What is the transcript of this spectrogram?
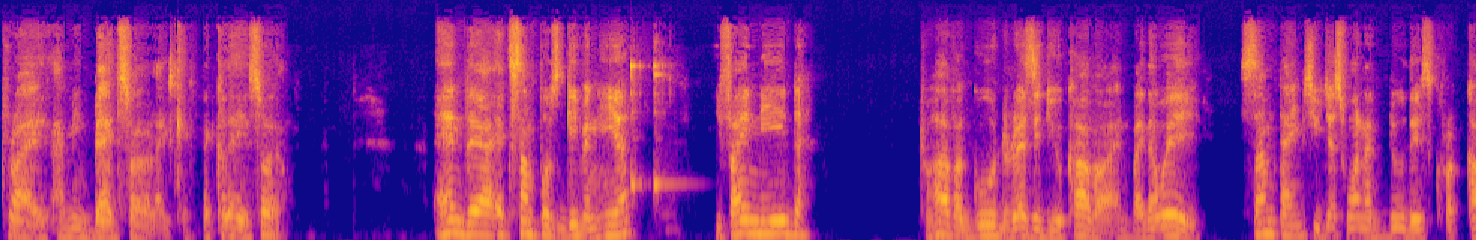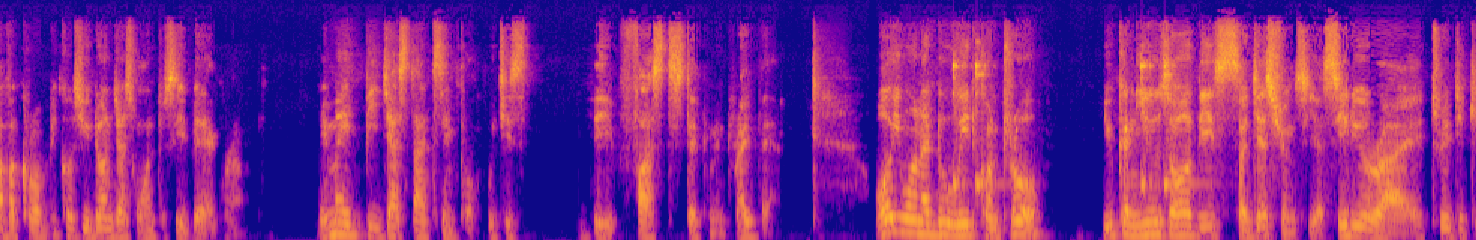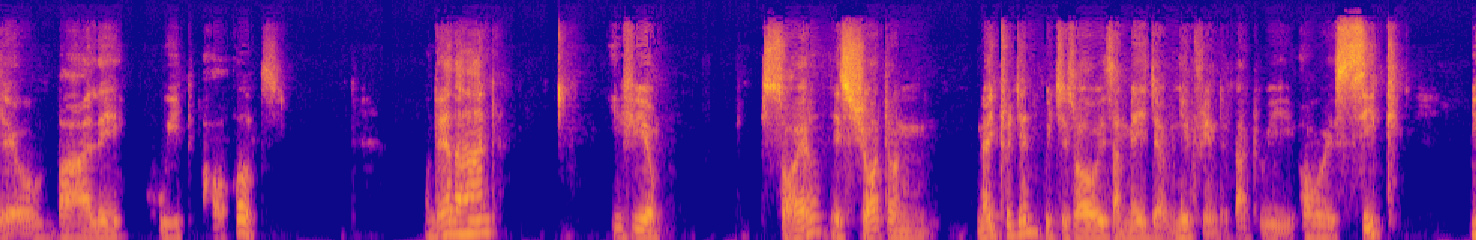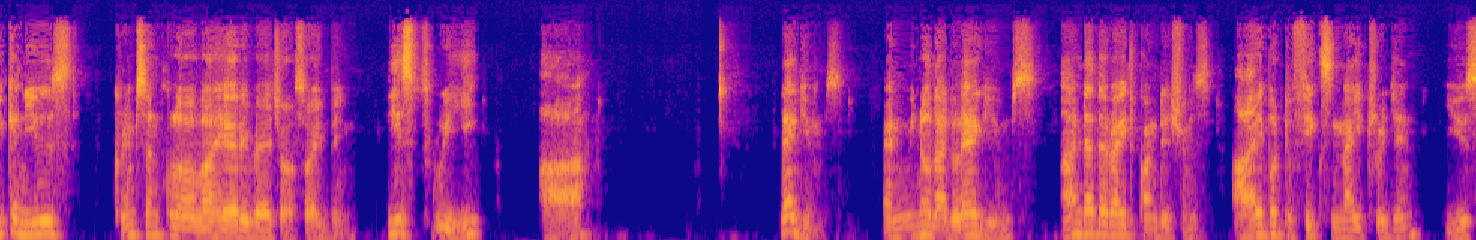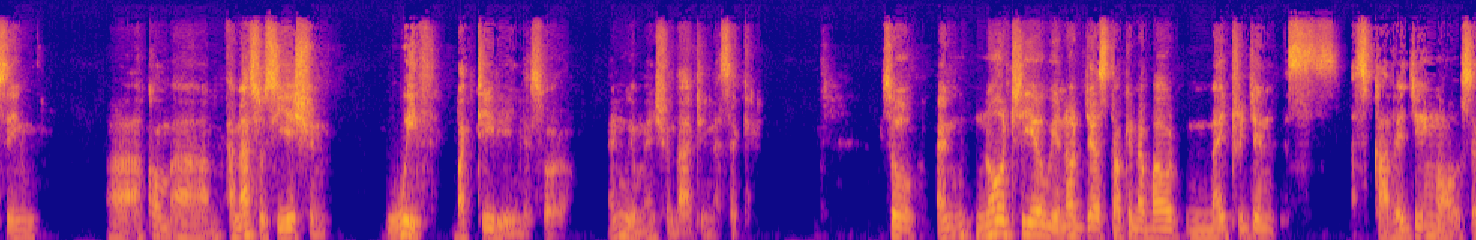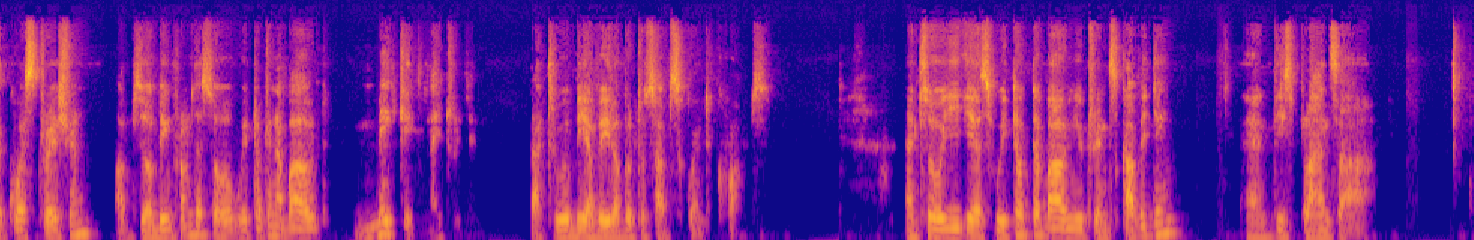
dry, I mean bad soil like the clay soil. And there are examples given here. If I need to have a good residue cover, and by the way, sometimes you just want to do this cover crop because you don't just want to see bare ground. It might be just that simple, which is the first statement right there. Or you want to do weed control, you can use all these suggestions here, cereal rye, triticale, barley, wheat, or oats. On the other hand, if your soil is short on nitrogen, which is always a major nutrient that we always seek, you can use crimson clover, hairy vetch, or soybean. These three are legumes. And we know that legumes, under the right conditions, are able to fix nitrogen using uh, um, an association with bacteria in the soil. And we'll mention that in a second. So, and note here, we're not just talking about nitrogen scavenging or sequestration, absorbing from the soil. We're talking about making nitrogen that will be available to subsequent crops. And so, yes, we talked about nutrient scavenging, and these plants are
